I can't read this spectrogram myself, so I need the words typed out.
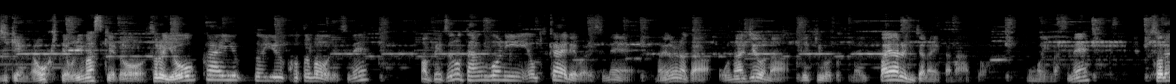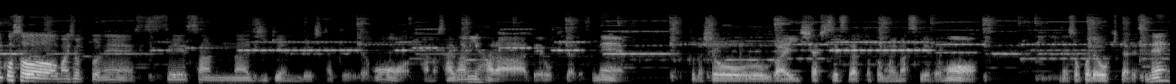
事件が起きておりますけど、それを妖怪という言葉をですね、まあ、別の単語に置き換えればですね、まあ、世の中同じような出来事ってのはいっぱいあるんじゃないかなと思いますね。それこそ、まあちょっとね、凄惨な事件でしたけれども、あの、相模原で起きたですね、その障害者施設だったと思いますけれども、ね、そこで起きたですね、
